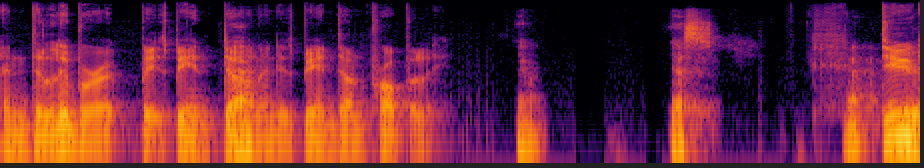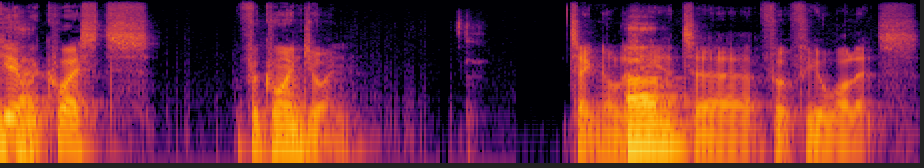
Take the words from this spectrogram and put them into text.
and deliberate, but it's being done yeah. and it's being done properly. Yeah. Yes. Yeah, Do you get requests for CoinJoin technology um, at, uh, for, for your wallets?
